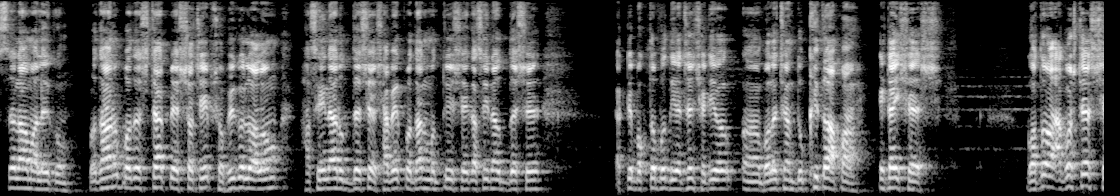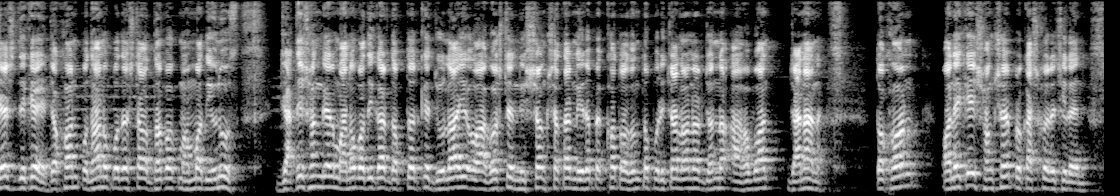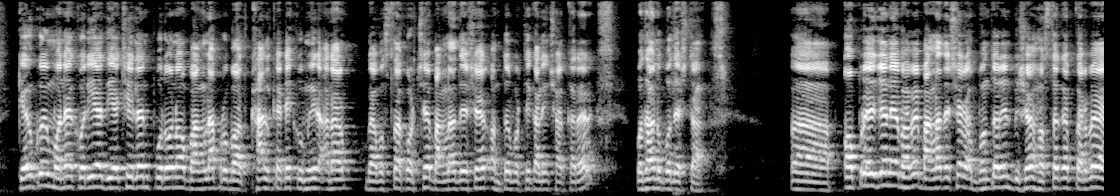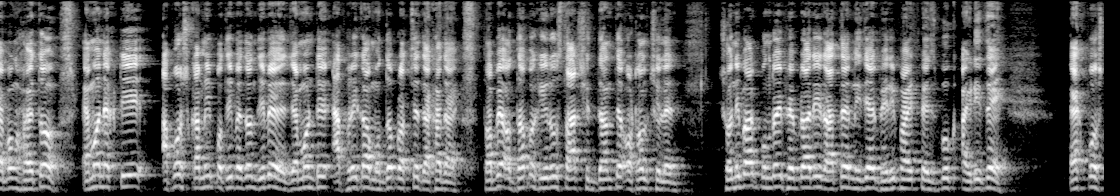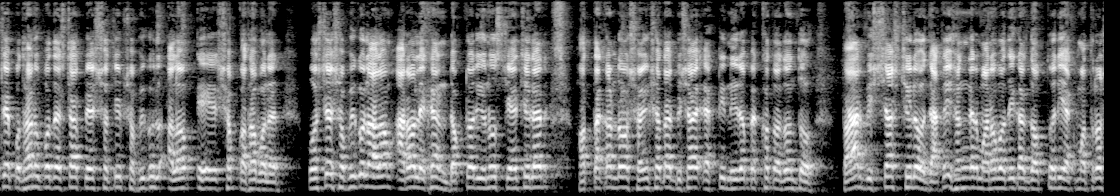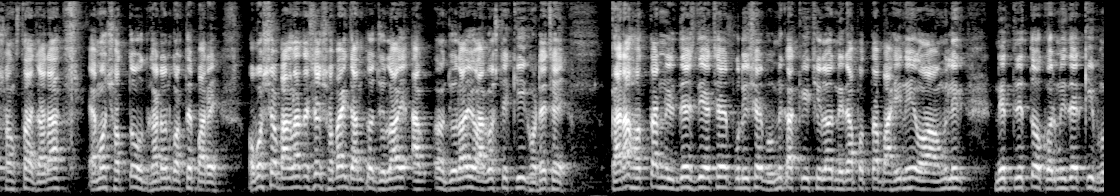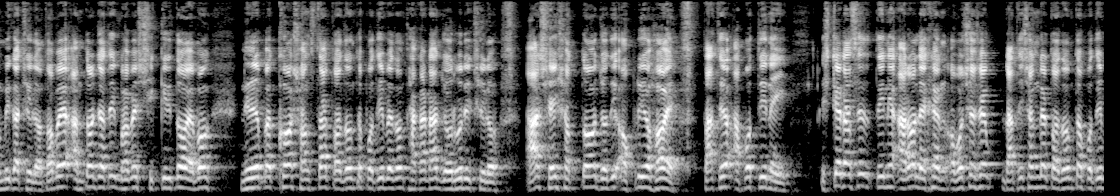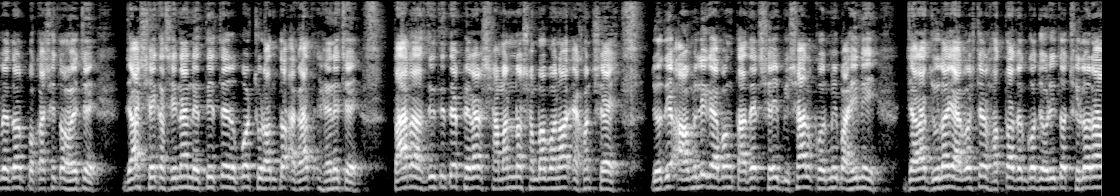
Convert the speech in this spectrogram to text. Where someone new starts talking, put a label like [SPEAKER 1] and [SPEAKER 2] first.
[SPEAKER 1] আসসালামু আলাইকুম প্রধান উপদেষ্টা পেশ সচিব শফিকুল আলম হাসিনার উদ্দেশ্যে, সাবেক প্রধানমন্ত্রী শেখ হাসিনার উদ্দেশ্যে একটি বক্তব্য দিয়েছেন, সেটিও বলেছেন, দুঃখিত আপা, এটাই শেষ। গত আগস্টের শেষ দিকে যখন প্রধান উপদেষ্টা অধ্যাপক মোহাম্মদ ইউনুস জাতিসংঘের মানবাধিকার দপ্তরকে জুলাই ও আগস্টের নৃশংসতার নিরপেক্ষ তদন্ত পরিচালনার জন্য আহ্বান জানান, তখন অনেকেই সংশয় প্রকাশ করেছিলেন। কেউ কেউ মনে করিয়ে দিয়েছিলেন পুরনো বাংলা প্রবাদ। খাল কেটে কুমির আনার ব্যবস্থা করছে বাংলাদেশের অন্তর্বর্তীকালীন সরকারের প্রধান উপদেষ্টা। অপ্রয়োজনীয়ভাবে বাংলাদেশের অভ্যন্তরীণ বিষয়ে হস্তক্ষেপ করবে এবং হয়তো এমন একটি আপোষকামী প্রতিবেদন দিবে যেমনটি আফ্রিকা মধ্যপ্রাচ্যে দেখা যায়। তবে অধ্যাপক ইউনুস তার সিদ্ধান্তে অটল ছিলেন। শনিবার পনেরোই ফেব্রুয়ারি রাতে নিজের ভেরিফাইড ফেসবুক আইডিতে এক পোস্টে প্রধান উপদেষ্টা প্রেস সচিব শফিকুল আলম এসব কথা বলেন। পোস্টে শফিকুল আলম আরও লেখেন, ডক্টর ইউনুস চেয়েছিলেন হত্যাকাণ্ড সহিংসতার বিষয়ে একটি নিরপেক্ষ তদন্ত। তার বিশ্বাস ছিল জাতিসংঘের মানবাধিকার দপ্তরই একমাত্র সংস্থা যারা এমন সত্য উদ্ঘাটন করতে পারে। অবশ্য বাংলাদেশে সবাই জানত জুলাই জুলাই ও আগস্টে কী ঘটেছে। কারা হত্যার নির্দেশ দিয়েছে? পুলিশের ভূমিকা কী ছিল? নিরাপত্তা বাহিনী ও আওয়ামী লীগ নেতৃত্ব কর্মীদের কী ভূমিকা ছিল? তবে আন্তর্জাতিকভাবে স্বীকৃত এবং নিরপেক্ষ সংস্থার তদন্ত প্রতিবেদন থাকাটা জরুরি ছিল। আর সেই সত্য যদি অপ্রিয় হয়, তাতেও আপত্তি নেই। স্ট্যাটাসে তিনি আরও লেখেন, অবশেষে জাতিসংঘের তদন্ত প্রতিবেদন প্রকাশিত হয়েছে, যা শেখ হাসিনার নেতৃত্বের উপর চূড়ান্ত আঘাত হেনেছে। তার রাজনীতিতে ফেরার সামান্য সম্ভাবনা এখন শেষ। যদি আওয়ামী লীগ এবং তাদের সেই বিশাল কর্মী বাহিনী, যারা জুলাই আগস্টের হত্যাযজ্ঞ জড়িত ছিল না,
